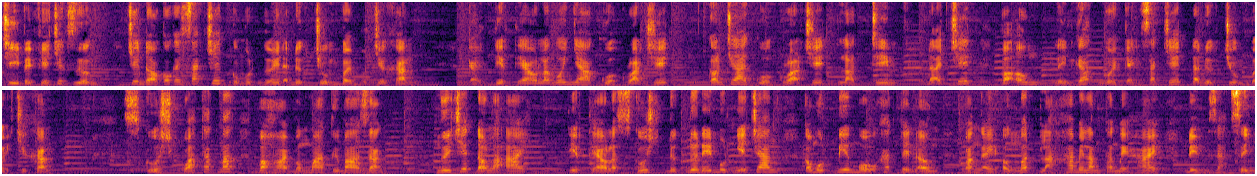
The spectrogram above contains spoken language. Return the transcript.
chỉ về phía chiếc giường, trên đó có cái xác chết của một người đã được trùm bởi một chiếc khăn. Cảnh tiếp theo là ngôi nhà của Cratchit. Con trai của Cratchit là Tim đã chết và ông lên gác ngồi cạnh xác chết đã được trùm bởi chiếc khăn. Scrooge quá thắc mắc và hỏi bóng ma thứ ba rằng người chết đó là ai. Tiếp theo là Scrooge được đưa đến một nghĩa trang có một bia mộ khắc tên ông và ngày ông mất là 25 tháng 12 đêm Giáng sinh.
